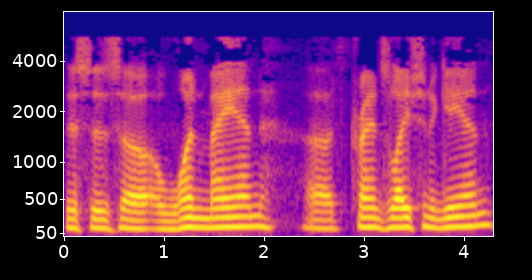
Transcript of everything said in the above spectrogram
This is a, one man uh, translation again.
